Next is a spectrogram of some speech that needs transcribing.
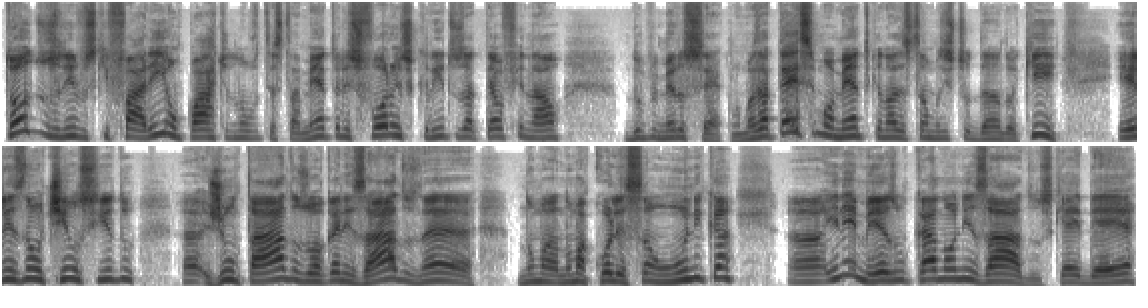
Todos os livros que fariam parte do Novo Testamento, eles foram escritos até o final do primeiro século. Mas até esse momento que nós estamos estudando aqui, eles não tinham sido uh, juntados, organizados né, numa, numa coleção única uh, e nem mesmo canonizados, que é a ideia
